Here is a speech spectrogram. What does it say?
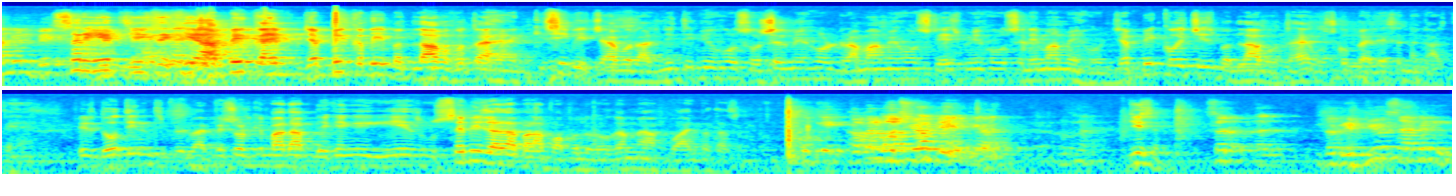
Been big. सर ये चीज़ देखिए आप। भी कहीं जब भी कभी बदलाव होता है किसी भी चाहे वो राजनीति में हो सोशल में हो ड्रामा में हो स्टेज में हो सिनेमा में हो जब भी कोई चीज़ बदलाव होता है उसको पहले से नकारते हैं। फिर दो तीन एपिसोड के बाद आप देखेंगे ये उससे भी ज़्यादा बड़ा पॉपुलर होगा मैं आपको आज बता सकता हूँ। जी sir uh, the reviews have been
